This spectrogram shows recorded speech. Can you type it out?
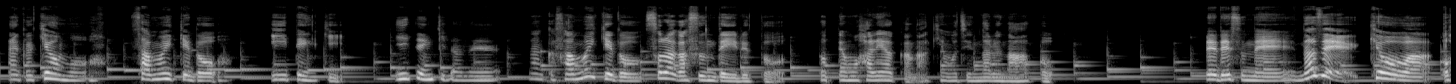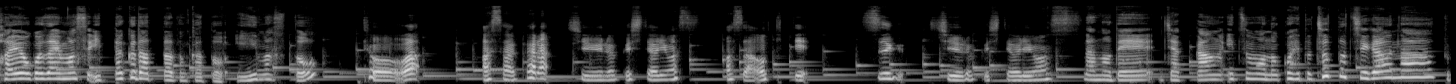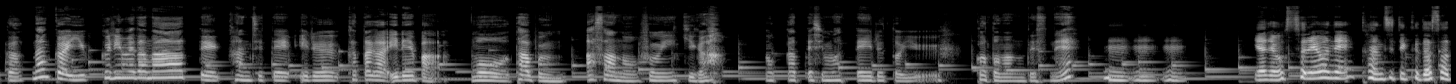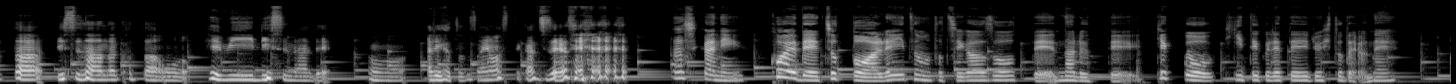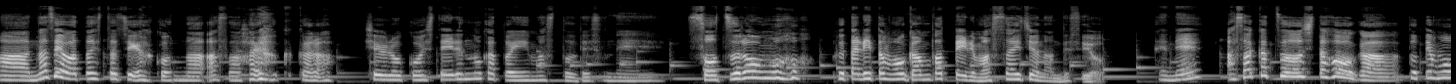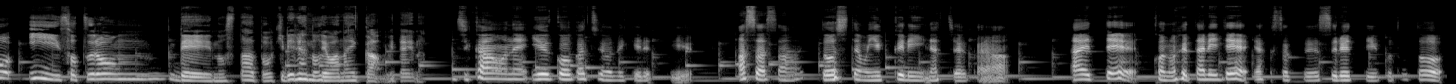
なんか今日も 寒いけど、いい天気。いい天気だね。なんか寒いけど、空が澄んでいると、とっても晴れやかな気持ちになるなぁと。でですね、なぜ今日はおはようございます一択だったのかと言いますと、今日は朝から収録しております。朝起きてすぐ収録しております。なので若干いつもの声とちょっと違うなぁとか、なんかゆっくりめだなぁって感じている方がいれば、もう多分朝の雰囲気が 乗っかってしまっているということなのですね。うんうんうん。いやでもそれをね、感じてくださったリスナーの方もヘビーリスナーで、もうありがとうございますって感じだよね。確かに、声でちょっとあれいつもと違うぞってなるって結構聞いてくれている人だよね。まあ、なぜ私たちがこんな朝早くから収録をしているのかと言いますとですね、卒論を 二人とも頑張っている真っ最中なんですよ。でね、朝活をした方がとてもいい卒論デーのスタートを切れるのではないか、みたいな。時間をね、有効活用できるっていう。朝さ、どうしてもゆっくりになっちゃうから、あえて、この二人で約束するっていうことと、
